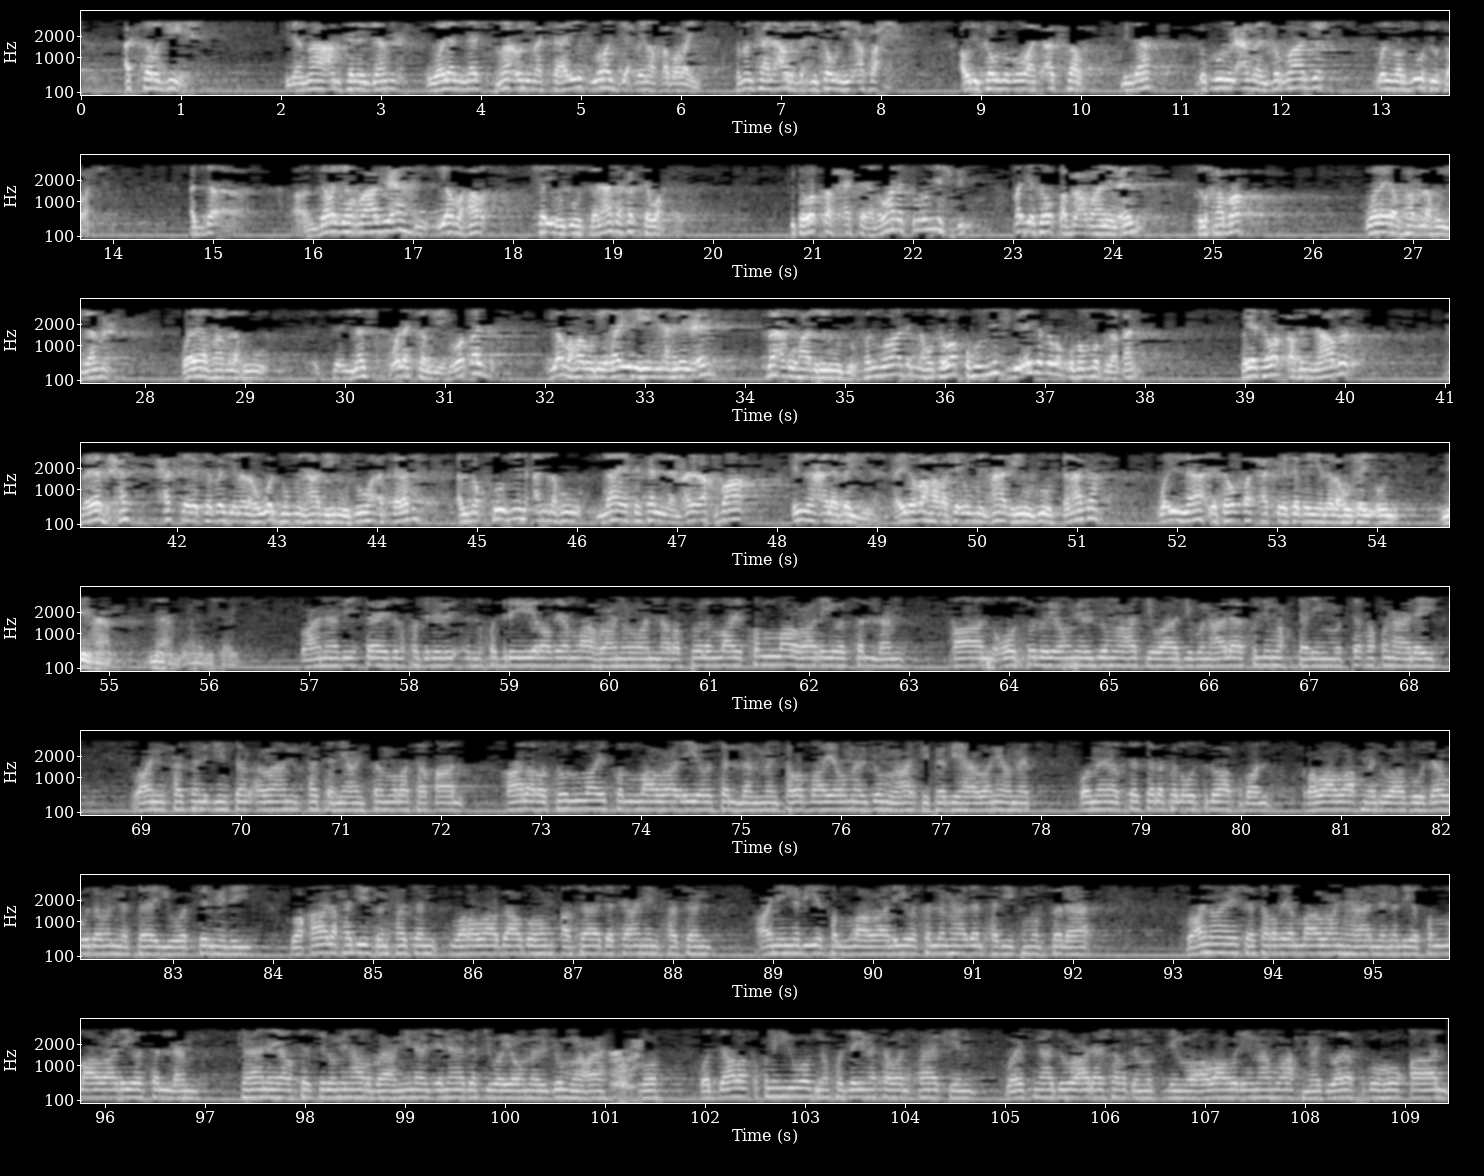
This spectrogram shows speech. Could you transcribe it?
الترجيح. إذا ما أمكن الجمع ولا النسخ ما علم التاريخ يرجح بين الخبرين. فمن كان أرجح لكونه أصح. أو لكون الرواة أكثر من ذاك يكون العمل بالراجح والمرجوح يترك. الدرجة الرابعة يظهر شيء وجوه الثلاثة فالتوقف. يتوقف حتى يظهر. وهذا الأمر نسبي قد يتوقف بعض أهل العلم في الخبر ولا يظهر له الجمع ولا يظهر له النسخ ولا الترجيح. وقد يظهر لغيره من أهل العلم بعض هذه الوجوه. فالمراد أنه توقف نسبي ليس توقفا مطلقا. فيتوقف الناظر فيبحث حتى يتبين له وجه من هذه الوجوه الثلاثة. المقصود منه أنه لا يتكلم على الأخبار إلا على بينة فإذا ظهر شيء من هذه الوجوه الثلاثة وإلا يتوقف حتى يتبين له شيء منها. نعم وعن أبي سعيد. وعن أبي سعيد الخدري, الخدري رضي الله عنه أن رسول الله صلى الله عليه وسلم قال غسل يوم الجمعة واجب على كل محترم متفق عليه. وعن الحسن بن سم وعن الحسن عن سمرة قال قال رسول الله صلى الله عليه وسلم من توضأ يوم الجمعة فبها ونعمت ومن اغتسل فالغسل أفضل. رواه أحمد وأبو داود والنسائي والترمذي. وقال حديث حسن وروى بعضهم قسادة عن الحسن عن النبي صلى الله عليه وسلم هذا الحديث مرسلا. وعن عائشة رضي الله عنها أن النبي صلى الله عليه وسلم كان يغتسل من أربع من الجنابة ويوم الجمعة. والدار قطني وابن خزيمة والحاكم وإسناده على شرط مسلم ورواه الإمام أحمد ولفظه قال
